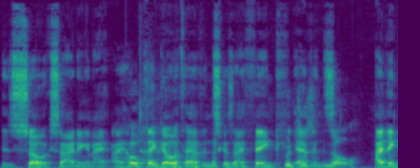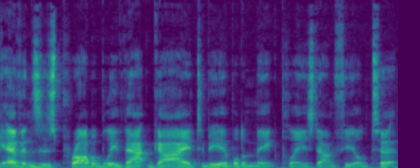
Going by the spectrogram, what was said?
is so exciting, and I, I hope they go with Evans because I think But Evans. no. I think Evans is probably that guy to be able to make plays downfield to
